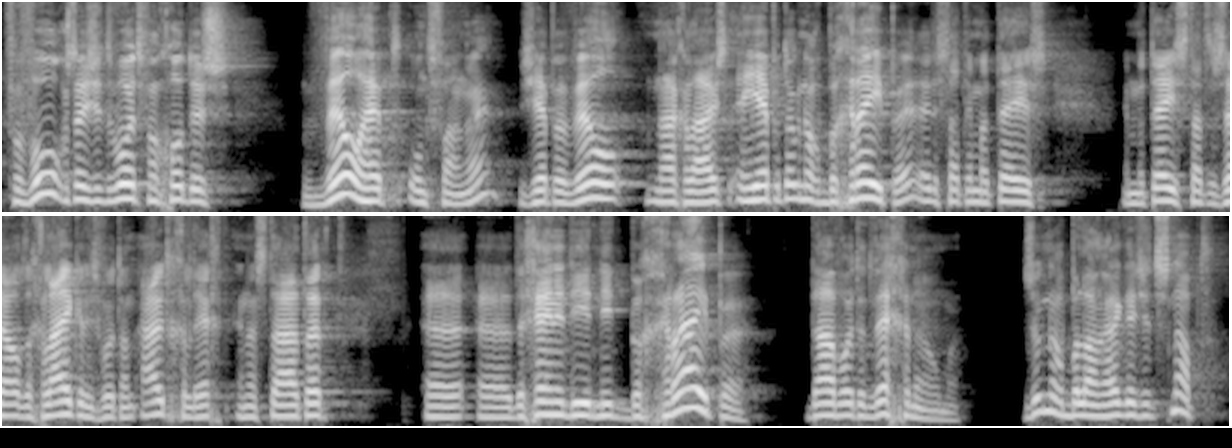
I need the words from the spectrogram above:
vervolgens, als je het woord van God dus wel hebt ontvangen, dus je hebt er wel naar geluisterd en je hebt het ook nog begrepen. Er staat in Matthäus, in Matthäus staat dezelfde gelijkenis, wordt dan uitgelegd. En dan staat er, uh, degene die het niet begrijpen, daar wordt het weggenomen. Het is ook nog belangrijk dat je het snapt.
